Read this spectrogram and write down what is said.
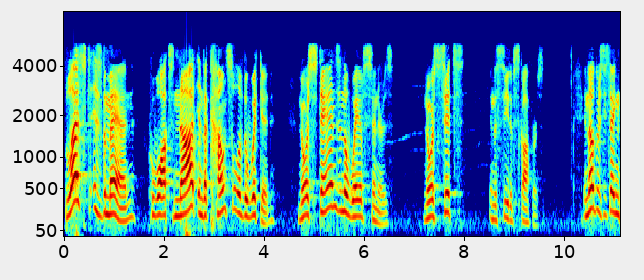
Blessed is the man who walks not in the counsel of the wicked, nor stands in the way of sinners, nor sits in the seat of scoffers. In other words, he's saying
